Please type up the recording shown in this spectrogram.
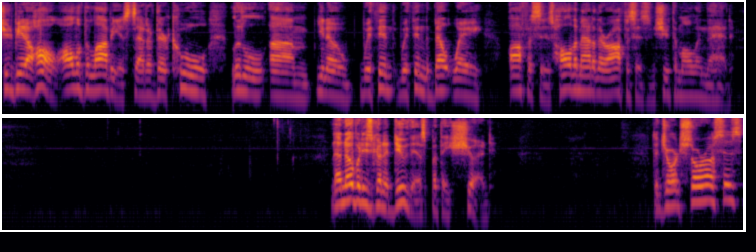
Should be at a hall. All of the lobbyists out of their cool little um, you know within within the beltway offices haul them out of their offices and shoot them all in the head. Now nobody's going to do this but they should. The george soroses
